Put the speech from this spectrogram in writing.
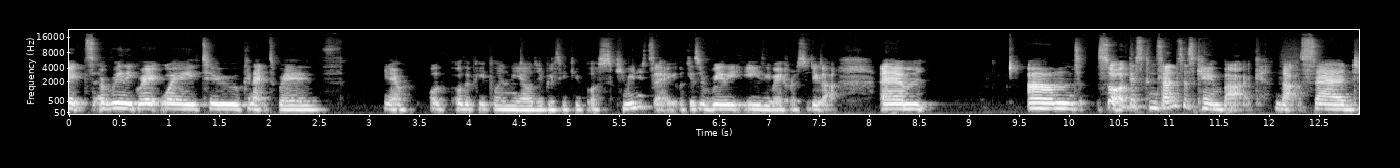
it's a really great way to connect with, you know, other people in the LGBTQ plus community. Like it's a really easy way for us to do that. Um, and sort of this consensus came back that said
